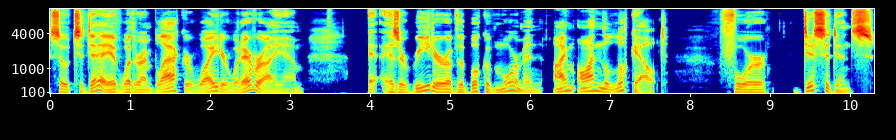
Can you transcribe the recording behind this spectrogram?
so today, whether I'm black or white or whatever I am, as a reader of the Book of Mormon, I'm on the lookout for dissidents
